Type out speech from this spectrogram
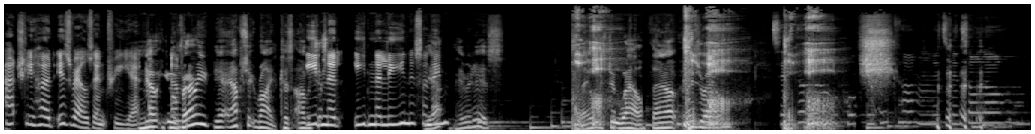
actually heard Israel's entry yet. No, you're Um, very, yeah, absolutely right. Because I was Eden, just, Al- Eden Alene is her yeah, name. here it is. They always do well. They're Israel. Take a look, hope you come. It's been so long.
